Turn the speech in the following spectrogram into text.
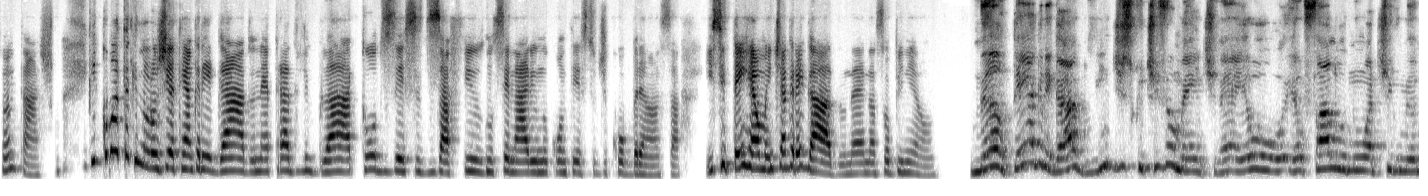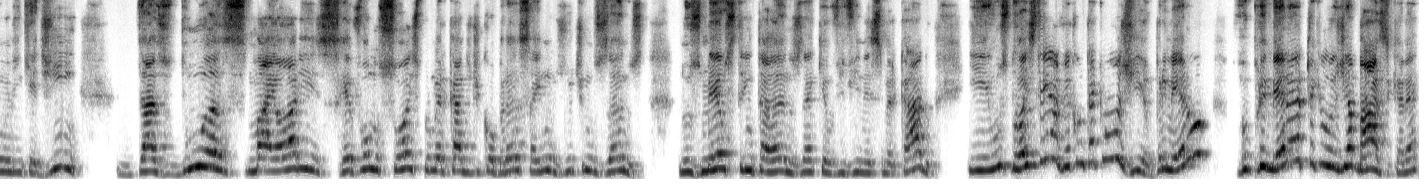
Fantástico. E como a tecnologia tem agregado né, para driblar todos esses desafios no cenário, no contexto de cobrança? E se tem realmente agregado, né, na sua opinião? Não, tem agregado, indiscutivelmente. Né? Eu, eu falo num artigo meu no LinkedIn das duas maiores revoluções para o mercado de cobrança aí nos últimos anos, nos meus 30 anos né, que eu vivi nesse mercado, e os dois têm a ver com tecnologia. Primeiro, o primeiro é a tecnologia básica, né?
